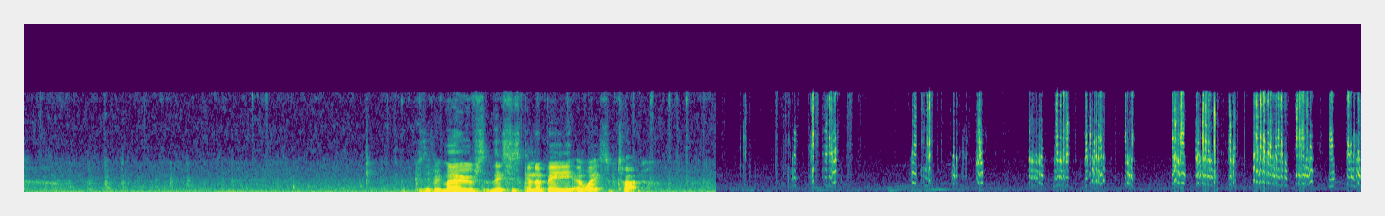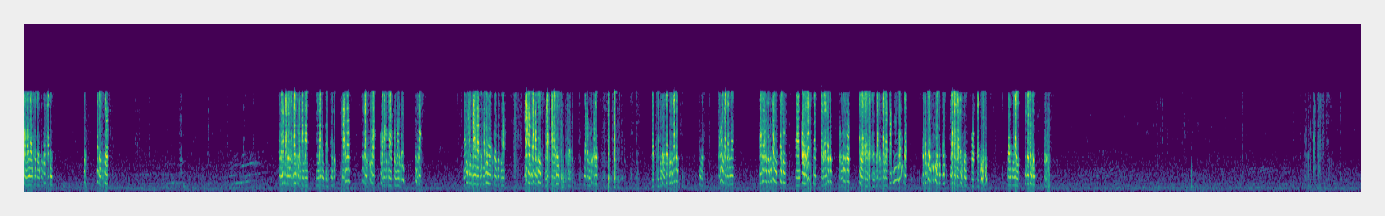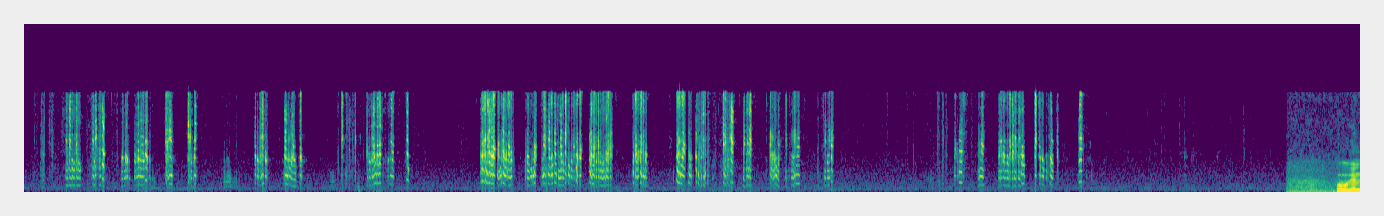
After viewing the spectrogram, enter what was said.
Because if it moves, this is going to be a waste of time.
